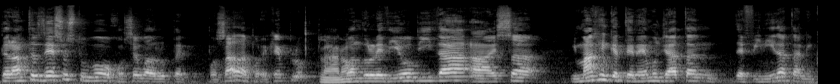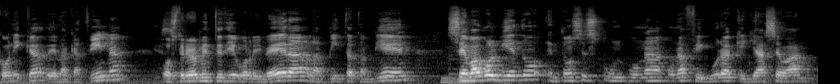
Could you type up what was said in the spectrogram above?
Pero antes de eso estuvo José Guadalupe Posada, por ejemplo, claro. cuando le dio vida a esa imagen que tenemos ya tan definida, tan icónica de la Catrina. Posteriormente Diego Rivera, la pinta también. Se va volviendo entonces una, una, figura que ya se va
